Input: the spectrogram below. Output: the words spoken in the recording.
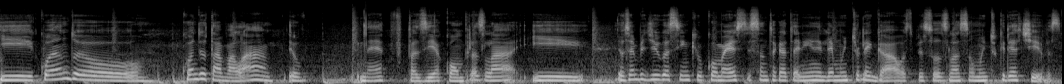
E quando eu quando eu estava lá, eu né, fazia compras lá e eu sempre digo assim que o comércio de Santa Catarina ele é muito legal, as pessoas lá são muito criativas.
